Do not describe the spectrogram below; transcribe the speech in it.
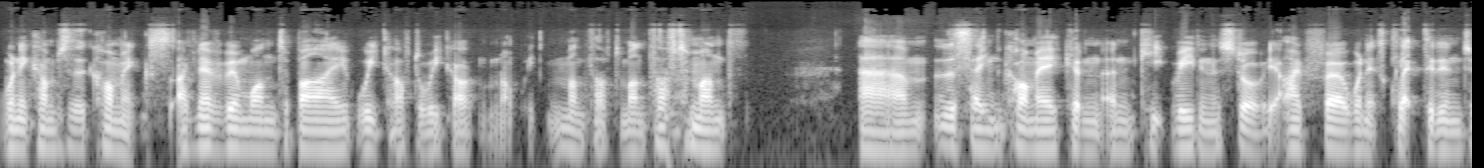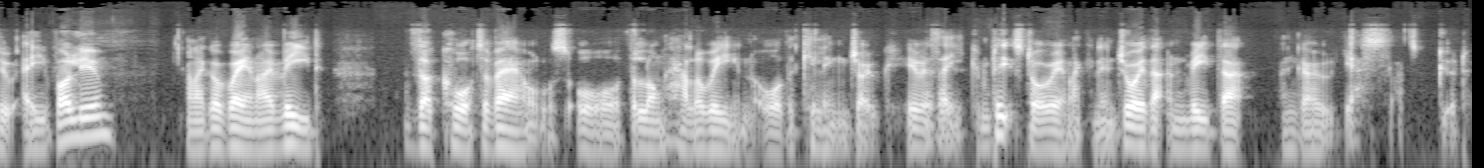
when it comes to the comics. I've never been one to buy week after week, after, not week, month after month after month, um, the same comic and, and keep reading the story. I prefer when it's collected into a volume, and I go away and I read The Court of Owls or The Long Halloween or The Killing Joke. Here is a complete story, and I can enjoy that and read that and go, yes, that's good.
